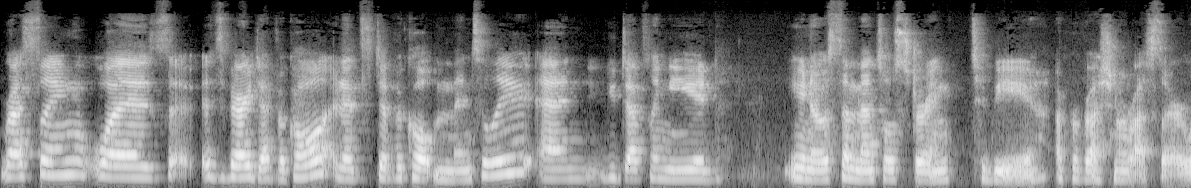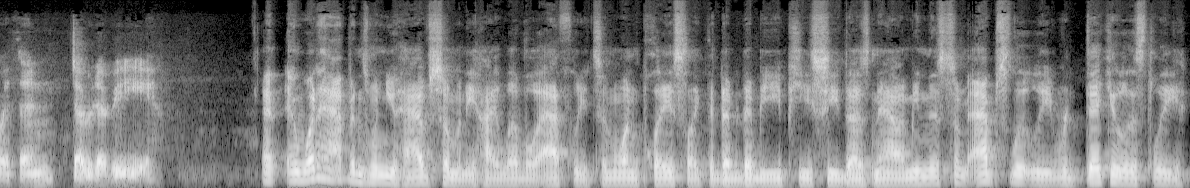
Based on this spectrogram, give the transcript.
wrestling was it's very difficult and it's difficult mentally and you definitely need you know some mental strength to be a professional wrestler within WWE. And, and, what happens when you have so many high level athletes in one place like the WWE PC does now? I mean, there's some absolutely ridiculously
